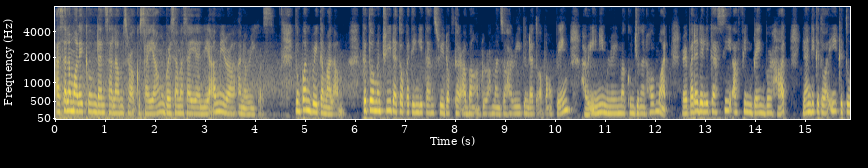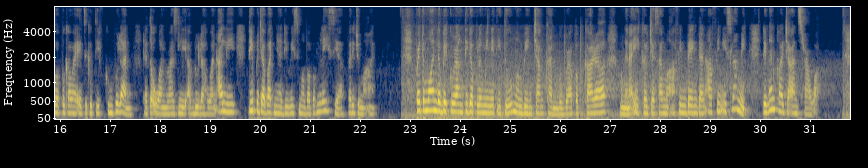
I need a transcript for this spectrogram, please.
Assalamualaikum dan salam serakku sayang bersama saya Lia Amira Anorigos. Tumpuan berita malam. Ketua Menteri Datuk Patinggi Tan Sri Dr. Abang Abdul Rahman Zohari Tun Datuk Abang Openg hari ini menerima kunjungan hormat daripada delegasi Afin Bank Berhad yang diketuai Ketua Pegawai Eksekutif Kumpulan Datuk Wan Razli Abdullah Wan Ali di pejabatnya di Wisma Bapa Malaysia pada Jumaat. Pertemuan lebih kurang 30 minit itu membincangkan beberapa perkara mengenai kerjasama Afin Bank dan Afin Islamik dengan Kerajaan Sarawak.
